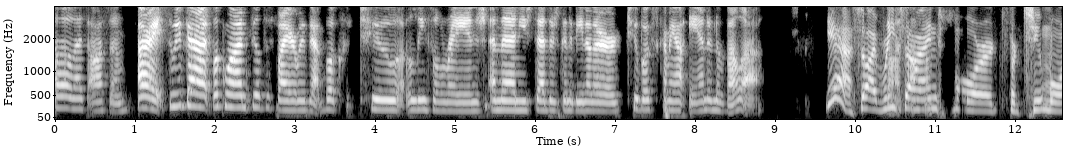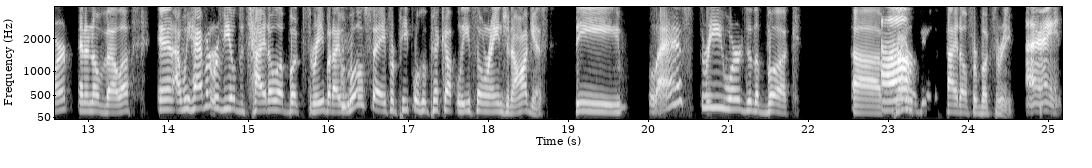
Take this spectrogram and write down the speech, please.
Oh, that's awesome. All right. So we've got book one, Fields of Fire. We've got book two, Lethal Range. And then you said there's going to be another two books coming out and a novella. Yeah, so I've Oh, that's awesome. re-signed for for two more and a novella, and I- we haven't revealed the title of book three. But I Mhm. will say for people who pick up Lethal Range in August, the last three words of the book uh, Oh. the title for book three. All right.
